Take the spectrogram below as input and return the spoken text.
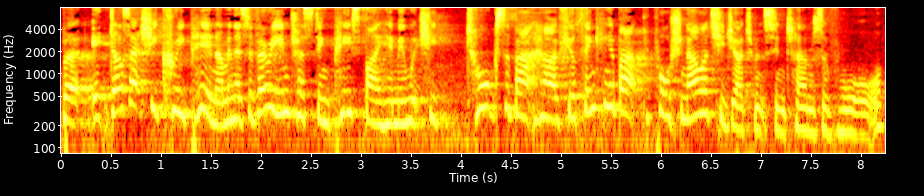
but it does actually creep in. I mean, there's a very interesting piece by him in which he talks about how if you're thinking about proportionality judgments in terms of war,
